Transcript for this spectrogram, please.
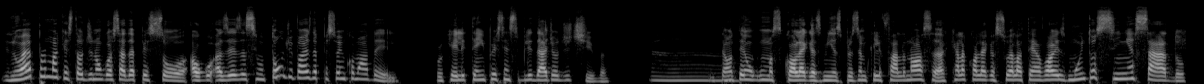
E não é por uma questão de não gostar da pessoa. algu- às vezes assim o tom de voz da pessoa incomoda ele, porque ele tem hipersensibilidade auditiva. Ah. Então, tem algumas colegas minhas, por exemplo, que ele fala: Nossa, aquela colega sua, ela tem a voz muito assim, assado.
